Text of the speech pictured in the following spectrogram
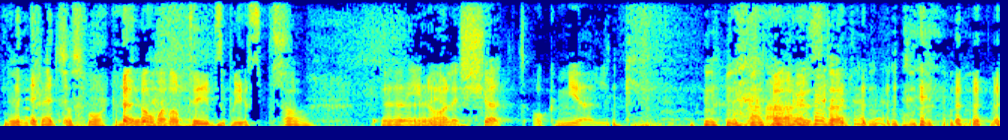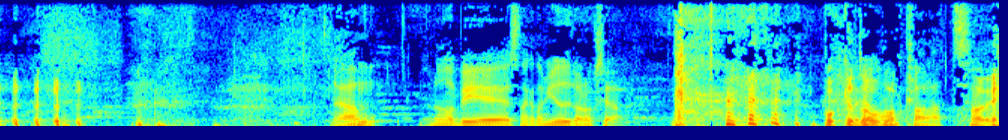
Det är inte så svårt att bli Om det. man har tidsbrist. Ja, Eh, Innehåller kött och mjölk. Bland Ja, annat. just det. Ja. Nu har vi snackat om judar också. Ja. bockat Det av dem. avklarat. Har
